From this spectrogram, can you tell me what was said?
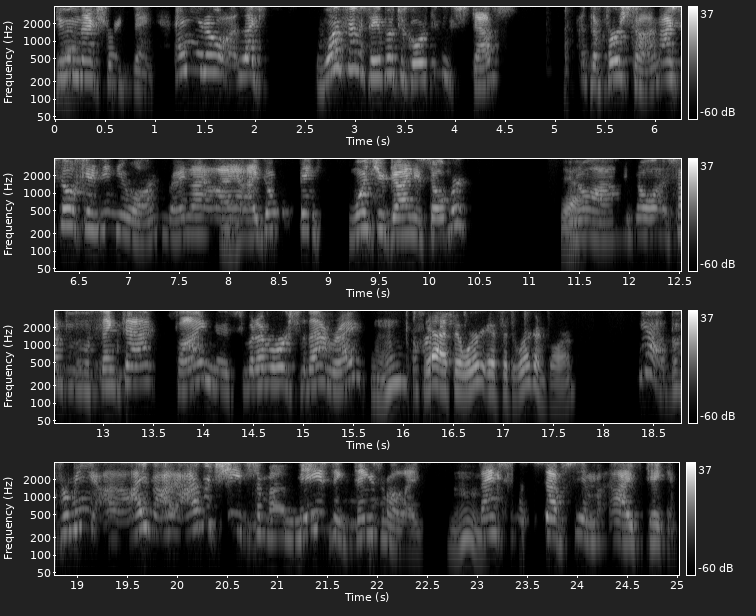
Doing Yeah. the next right thing. And you know, like once I was able to go through these steps the first time, I still continue on, right? I, Mhm. I, I don't think once you're done, it's over. Yeah. You know, I know some people think that. Fine, it's whatever works for them, right? Mhm. Yeah. If it work, if it's working for them. Yeah, but for me, I've I've achieved some amazing things in my life Mhm. thanks to the steps I've taken.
